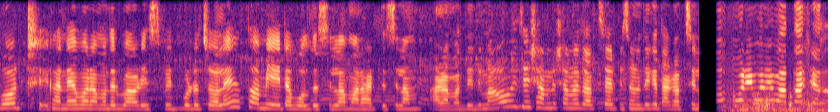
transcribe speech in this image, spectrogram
বোট এখানে আবার আমাদের বাড়ির স্পিড বোটে চলে। তো আমি এটা বলতেছিলাম আর হাঁটতেছিলাম। আর আমার দিদিমা ওই যে সামনে সামনে যাচ্ছে আর পিছনের দিকে তাকাচ্ছিল। পরিমাণে বাতাস, এত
